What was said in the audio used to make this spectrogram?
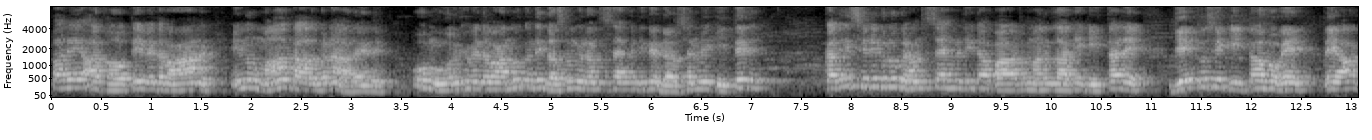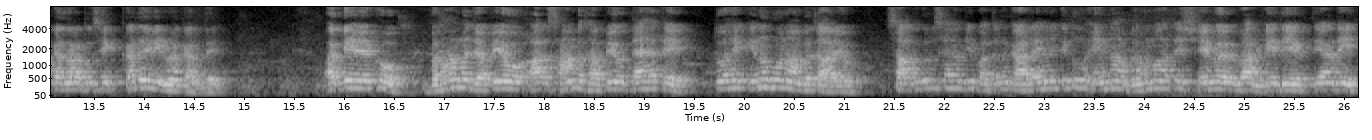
ਪਰ ਇਹ ਅਖੌਤੇ ਵਿਦਵਾਨ ਇਹਨੂੰ ਮਹਾਕਾਲ ਬਣਾ ਰਹੇ ਨੇ। ਉਹ ਮੂਰਖ ਵਿਦਵਾਨ ਨੂੰ ਕਦੀ ਦਸਮ ਗ੍ਰੰਥ ਸਾਹਿਬ ਜੀ ਦੇ ਦਰਸ਼ਨ ਵੀ ਕੀਤੇ ਜੇ? ਕਦੀ ਸ੍ਰੀ ਗੁਰੂ ਗ੍ਰੰਥ ਸਾਹਿਬ ਜੀ ਦਾ ਪਾਠ ਮਨ ਲਾ ਕੇ ਕੀਤਾ ਜੇ ਜੇ ਤੁਸੀਂ ਕੀਤਾ ਹੋਵੇ ਤੇ ਆਹ ਗੱਲਾਂ ਤੁਸੀਂ ਕਦੇ ਵੀ ਨਾ ਕਰਦੇ। ਅੱਗੇ ਵੇਖੋ, ਬ੍ਰਹਮ ਜਪਿਓ, ਅਰ ਸੰਭ ਥਪਿਓ, ਤਹਿ ਤੇ ਤੋਹੇ ਕਿਨਹੂ ਨਾ ਬਚਾਇਓ। ਸਤਿਗੁਰੂ ਸਾਹਿਬ ਜੀ ਬਚਨ ਕਰ ਰਹੇ ਨੇ ਕਿ ਤੂੰ ਇਹਨਾਂ ਬ੍ਰਹਮਾ ਤੇ ਸ਼ਿਵ ਵਰਗੇ ਦੇਵਤਿਆਂ ਦੀ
